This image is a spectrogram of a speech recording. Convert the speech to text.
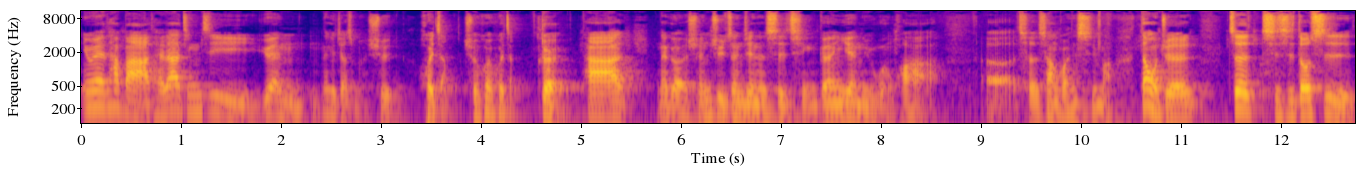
因为他把台大经济院那个叫什么学会长学会会长，对。他那个选举证件的事情跟艳女文化呃扯上关系嘛，但我觉得这其实都是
